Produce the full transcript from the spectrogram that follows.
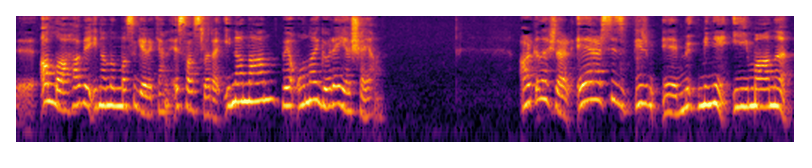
e, Allah'a ve inanılması gereken esaslara inanan ve ona göre yaşayan. Arkadaşlar eğer siz bir e, mümini, imanı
